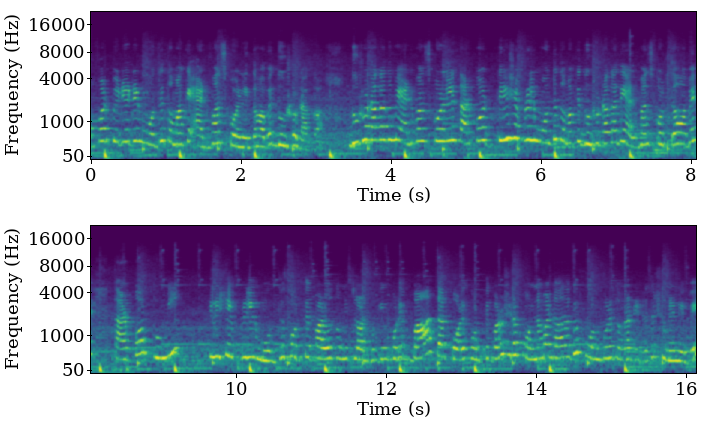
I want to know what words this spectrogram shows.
অফার পিরিয়ডের মধ্যে তোমাকে অ্যাডভান্স করে নিতে হবে দুশো টাকা। দুশো টাকা তুমি অ্যাডভান্স করে নিলে, তারপর তিরিশ এপ্রিলের মধ্যে তোমাকে দুশো টাকা দিয়ে অ্যাডভান্স করতে হবে। তারপর তুমি তিরিশে এপ্রিলের মধ্যে করতে পারো তুমি স্লট বুকিং করে, বা তারপরে করতে পারো, সেটা ফোন নাম্বার দেওয়া থাকবে ফোন করে তোমরা ডিটেলসে শুনে নেবে।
